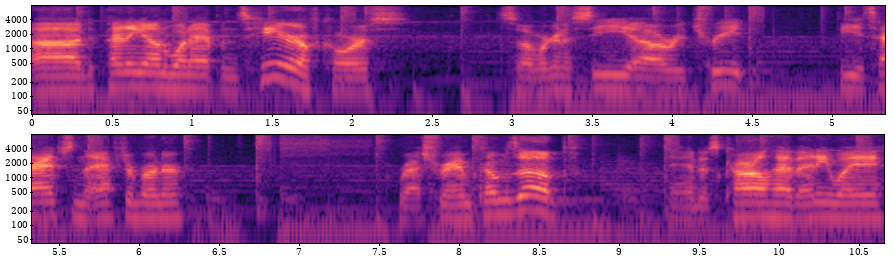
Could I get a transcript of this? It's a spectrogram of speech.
uh, depending on what happens here, of course. So we're going to see uh, retreat, the attach, and the afterburner. Reshiram comes up. And does Carl have any way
